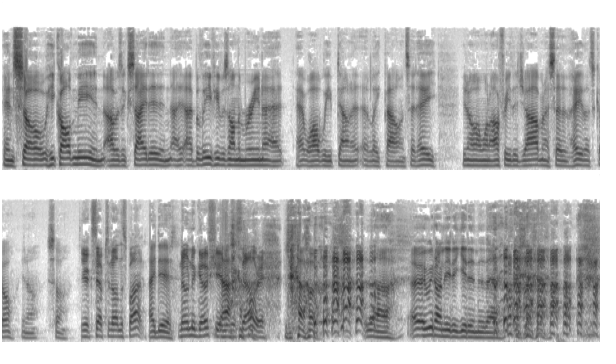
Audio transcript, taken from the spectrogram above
And so he called me, and I was excited. And I, I believe he was on the marina at, at Wahweap down at, at Lake Powell and said, Hey, you know, I want to offer you the job. And I said, Hey, let's go, you know. So you accepted on the spot. I did. No negotiating No. the salary. no, no, Uh, we don't need to get into that.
